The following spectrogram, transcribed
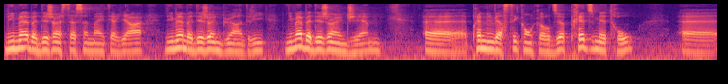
L'immeuble a déjà un stationnement intérieur, l'immeuble a déjà une buanderie, l'immeuble a déjà un gym, euh, près de l'Université Concordia, près du métro. Euh,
